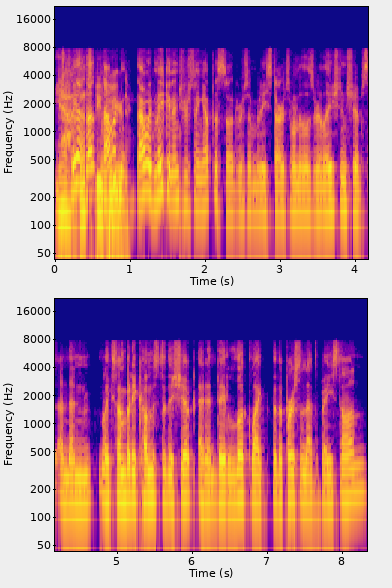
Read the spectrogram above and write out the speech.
Yeah, yeah, that'd that, be weird. would that would make an interesting episode where somebody starts one of those relationships and then like somebody comes to the ship and then they look like the, the person that's based on,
